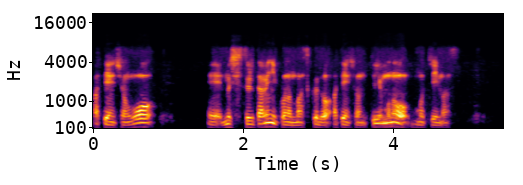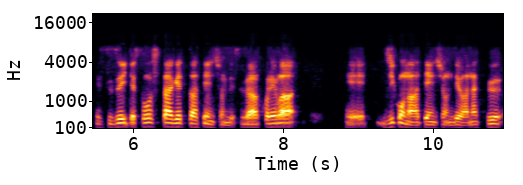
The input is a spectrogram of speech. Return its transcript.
アテンションを、えー無視するために、このマスクドアテンションというものを用います。続いて、ソースターゲットアテンションですが、これは、えー自己のアテンションではなく、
